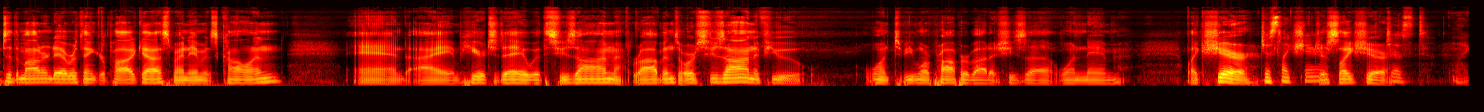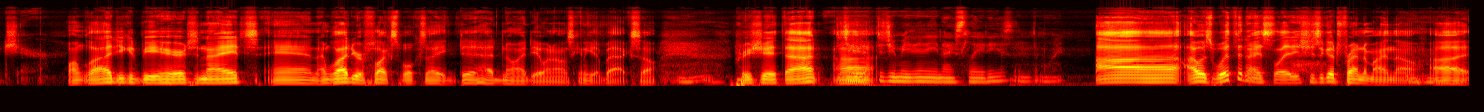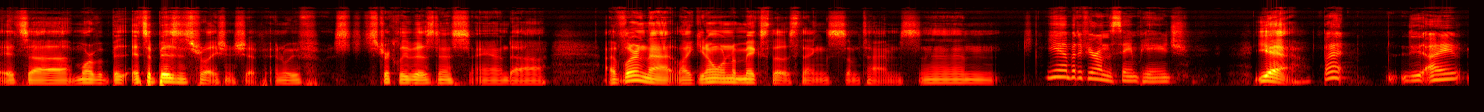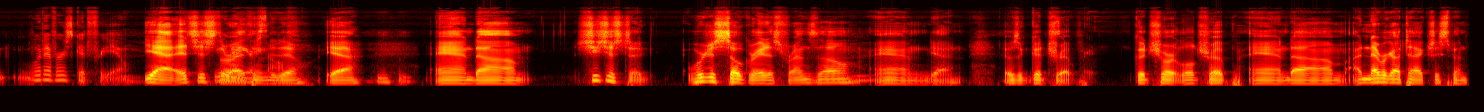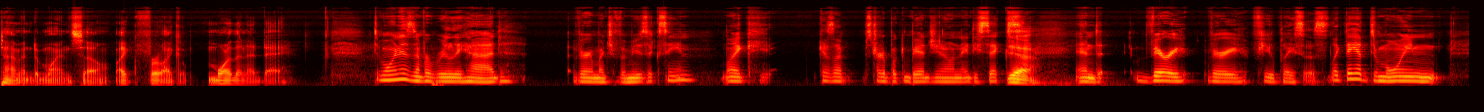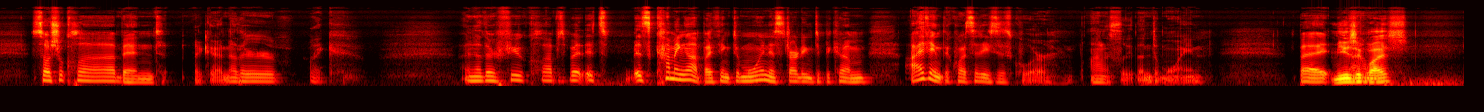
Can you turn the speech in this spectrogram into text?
Welcome, to the Modern Day Overthinker podcast. My name is Collin, and I am here today with Suzon Robbins, or Suzanne, if you want to be more proper about it. She's uh, one name, like Cher. Just like Cher. Just like Cher. Just like Cher. Well, I'm glad you could be here tonight, and I'm glad you were flexible because I did had no idea when I was going to get back. So appreciate that. Did, Uh, you, did you meet any nice ladies in Des Moines? Uh, I was with a nice lady. She's a good friend of mine, though. Uh, it's uh more of a bu- it's a business relationship, and we've strictly business. And uh, I've learned that like you don't want to mix those things sometimes. And Yeah, but if you're on the same page, yeah, but I whatever's good for you. yeah, it's just the You right thing to do. Yeah, and um, she's just a. We're just so great as friends, though, and yeah, it was a good trip. Good short little trip and um, i never got to actually spend time in des moines so like for like more than a day Des Moines has never really had very much of a music scene, like because I started booking bands, you know, in '86. yeah and very very few places. Like they had Des Moines Social Club and like another like another few clubs, but it's it's coming up. I think Des Moines is starting to become. I think the Quad Cities is cooler, honestly, than Des Moines. But music um, wise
